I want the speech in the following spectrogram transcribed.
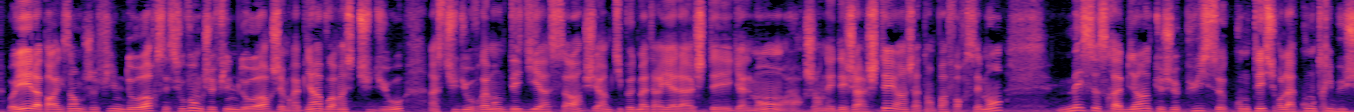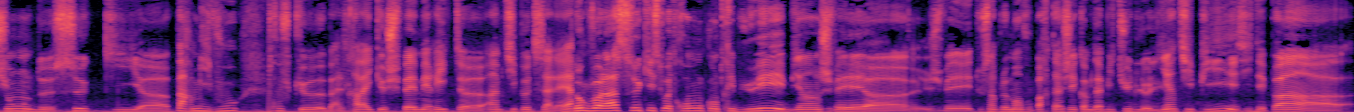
Vous voyez là par exemple, je filme dehors, c'est souvent que je filme dehors, j'aimerais bien avoir un studio, un studio vraiment dédié à ça. J'ai un petit peu de matériel à acheter également. Alors j'en ai déjà acheté, hein, j'attends pas forcément, mais ce serait bien que je puisse compter sur la contribution de ceux qui qui parmi vous trouvent que bah, le travail que je fais mérite un petit peu de salaire. Donc voilà, ceux qui souhaiteront contribuer, eh bien je vais, je vais tout simplement vous partager comme d'habitude le lien Tipeee. N'hésitez pas à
